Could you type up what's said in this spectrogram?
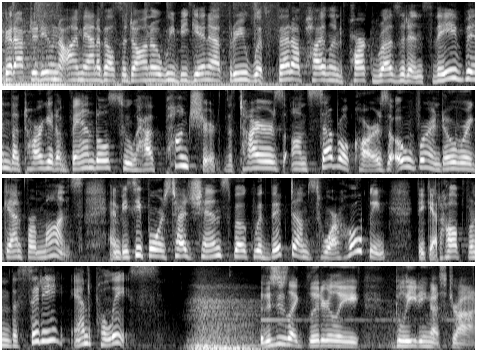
Good afternoon. I'm Annabelle Sedano. We begin at 3 with fed up Highland Park residents. They've been the target of vandals who have punctured the tires on several cars over and over again for months. NBC4's Ted Chen spoke with victims who are hoping they get help from the city and police. This is like literally bleeding us dry.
